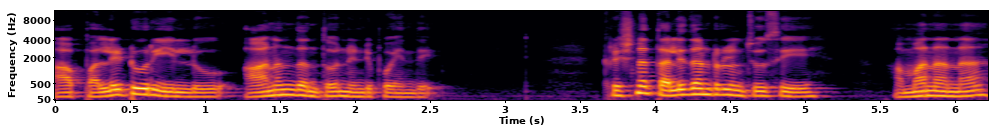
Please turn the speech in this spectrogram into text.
ఆ పల్లెటూరి ఇల్లు ఆనందంతో నిండిపోయింది. కృష్ణ తల్లిదండ్రులను చూసి అమ్మా నాన్న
